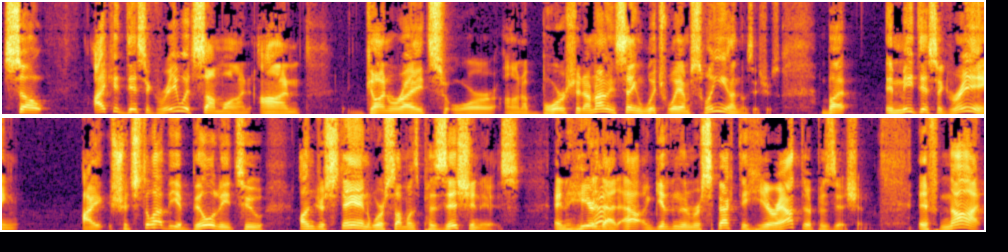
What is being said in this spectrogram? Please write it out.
So, I could disagree with someone on gun rights or on abortion. I'm not even saying which way I'm swinging on those issues. But in me disagreeing, I should still have the ability to understand where someone's position is and hear Yeah. that out and give them the respect to hear out their position. If not,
